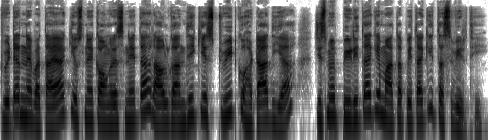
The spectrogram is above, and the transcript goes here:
ट्विटर ने बताया कि उसने कांग्रेस नेता राहुल गांधी की इस ट्वीट को हटा दिया, जिसमें पीड़िता के माता पिता की तस्वीर थी।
